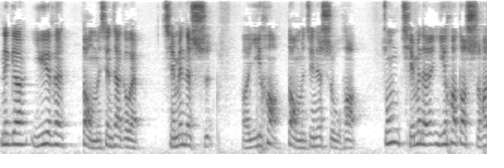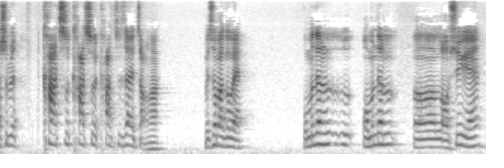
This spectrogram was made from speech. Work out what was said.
那个一月份到我们现在，各位前面的十呃一号到我们今天十五号。中前面的一号到十号，是不是咔哧咔哧咔哧在涨啊？没错吧，各位？我们的我们的呃老学员，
